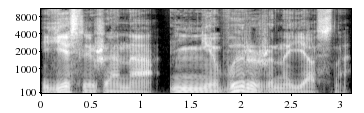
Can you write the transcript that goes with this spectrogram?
Если же она не выражена ясно,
